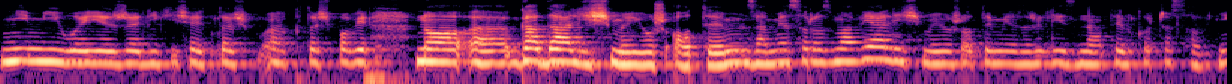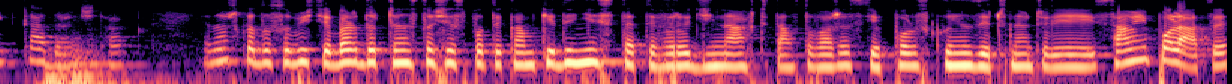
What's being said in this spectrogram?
niemiłe, jeżeli się ktoś, ktoś powie, no gadaliśmy już o tym, zamiast rozmawialiśmy już o tym, jeżeli zna tylko czasownik gadać. Tak? Ja na przykład osobiście bardzo często się spotykam, kiedy niestety w rodzinach czy tam w towarzystwie polskojęzycznym, czyli sami Polacy,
